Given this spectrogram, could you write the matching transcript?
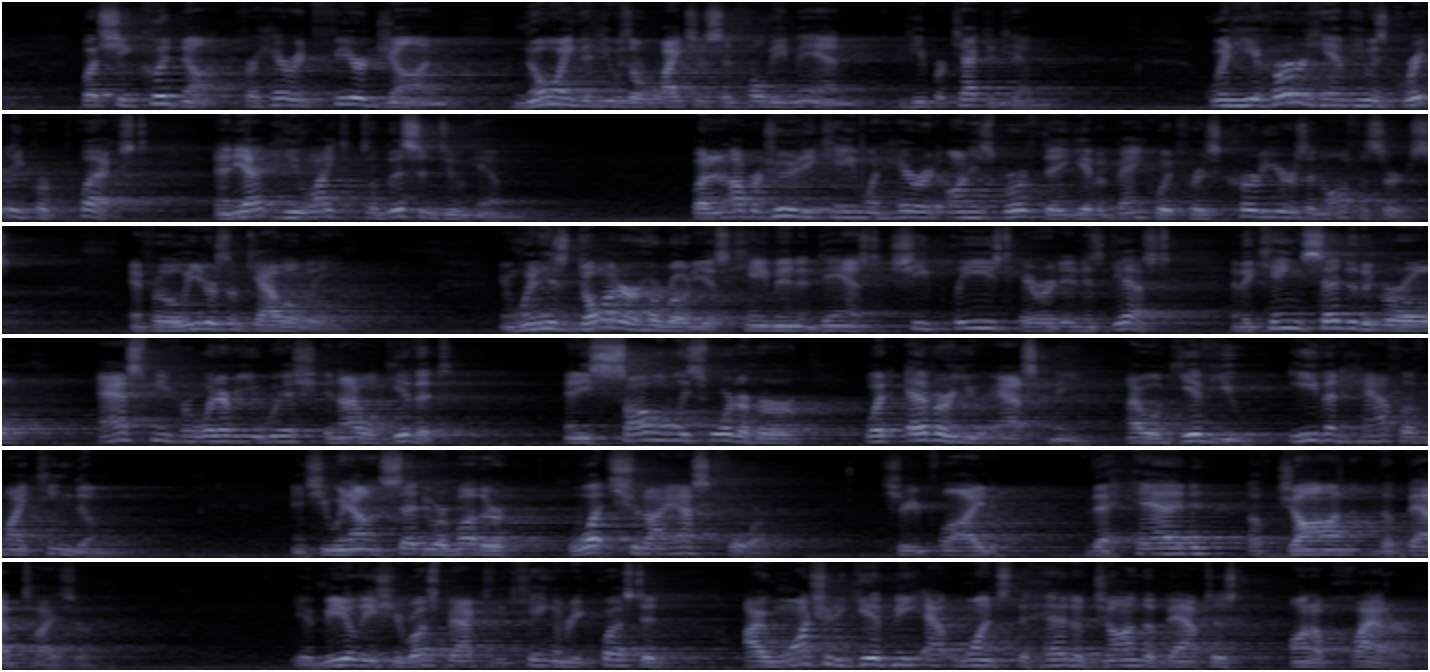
But she could not, for Herod feared John, knowing that he was a righteous and holy man, and he protected him. When he heard him, he was greatly perplexed, and yet he liked to listen to him. But an opportunity came when Herod, on his birthday, gave a banquet for his courtiers and officers, and for the leaders of Galilee. And when his daughter Herodias came in and danced, she pleased Herod and his guest. And the king said to the girl, Ask me for whatever you wish, and I will give it. And he solemnly swore to her, Whatever you ask me, I will give you, even half of my kingdom. And she went out and said to her mother, What should I ask for? She replied, The head of John the Baptizer. Immediately she rushed back to the king and requested, I want you to give me at once the head of John the Baptist on a platter.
